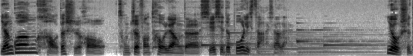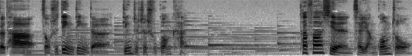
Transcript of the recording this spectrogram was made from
阳光好的时候，从这方透亮的斜斜的玻璃洒下来。幼时的他总是定定地盯着这束光看。他发现，在阳光中，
